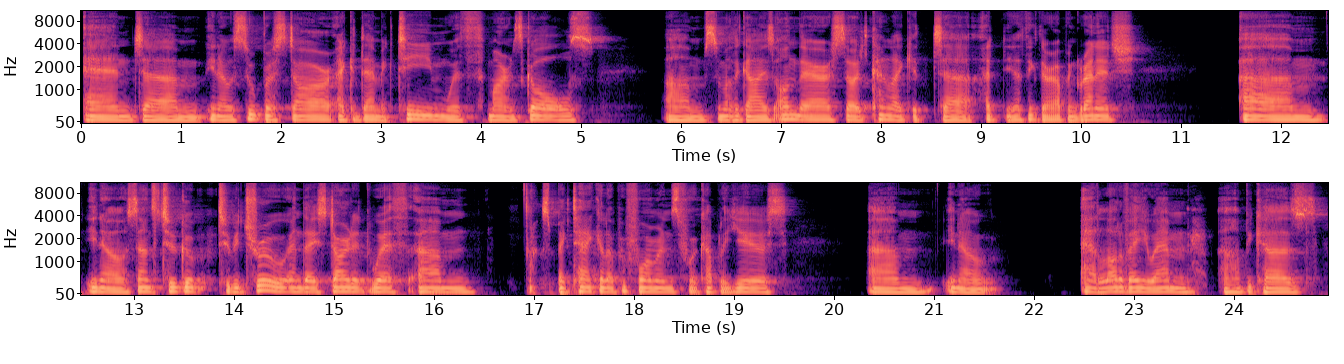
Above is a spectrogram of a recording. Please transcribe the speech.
and um, you know, superstar academic team with Myron Scholes, um, some other guys on there. So it's kind of like it. Uh, I, I think they're up in Greenwich um, you know, sounds too good to be true. And they started with um, spectacular performance for a couple of years. Um, you know, had a lot of AUM uh, because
